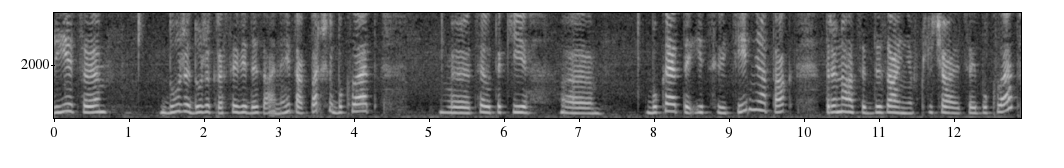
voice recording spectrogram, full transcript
І це Дуже-дуже красиві дизайни. І так, перший буклет е, це отакі е, букети і цвітіння. Так, 13 дизайнів включає цей буклет.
